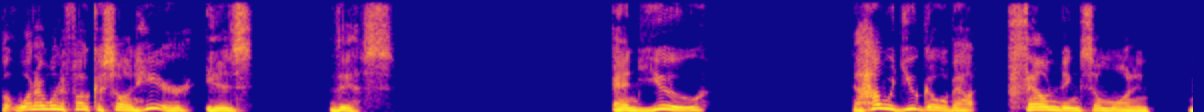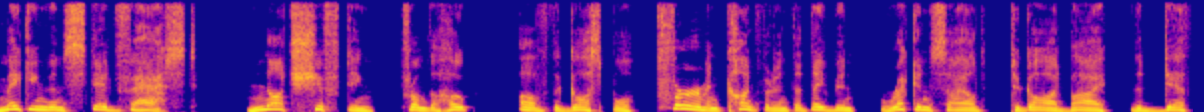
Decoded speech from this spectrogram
But what I want to focus on here is this. And you, now, how would you go about founding someone and making them steadfast, not shifting from the hope of the gospel, firm and confident that they've been reconciled to God by the death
